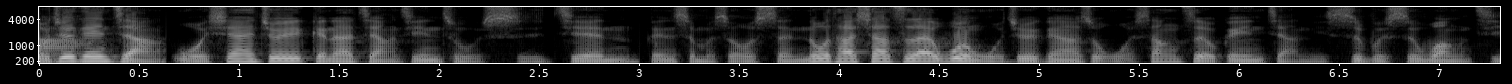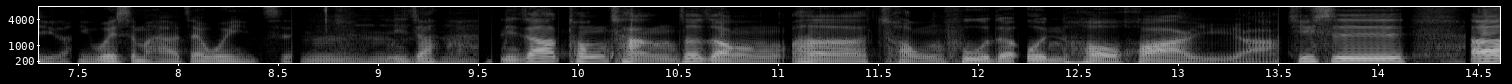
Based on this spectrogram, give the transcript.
我就跟你讲，我现在就会跟他讲清楚时间跟什么时候生。如果他下次再问，我就会跟他说，我上次有跟你讲，你是不是忘记了？你为什么还要再问一次？嗯，你知道，你知道，通常这种呃重复的问候话语啊，其实呃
